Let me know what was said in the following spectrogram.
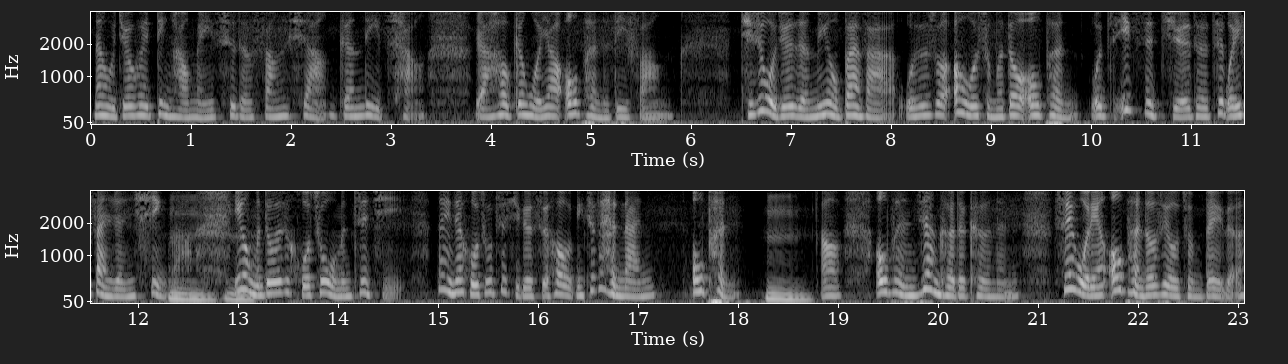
那我就会定好每一次的方向跟立场，然后跟我要 open 的地方。其实我觉得人没有办法，我是说，哦，我什么都 open，我一直觉得这违反人性啦，嗯因为我们都是活出我们自己。那你在活出自己的时候，你真的很难 open 嗯。然后，open 任何的可能，所以我连 open 都是有准备的，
